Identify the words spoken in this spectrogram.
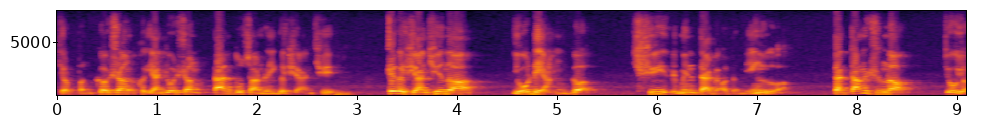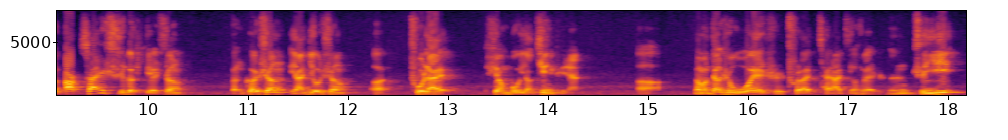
就本科生和研究生单独算成一个选区。这个选区呢有两个区域人民代表的名额，但当时呢，就有二三十个学生、本科生、研究生，呃，出来宣布要竞选，啊，那么当时我也是出来参加竞选人之一，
